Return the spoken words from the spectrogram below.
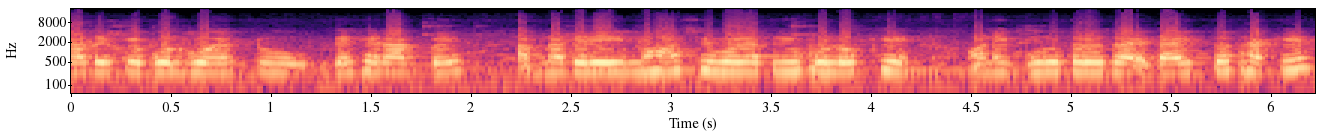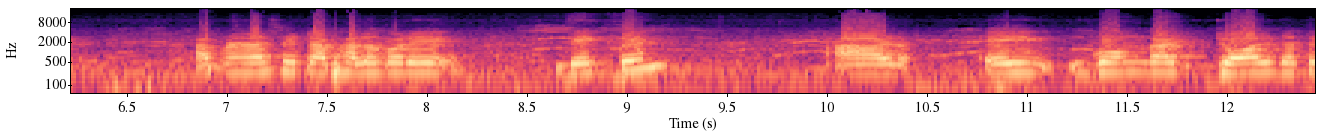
তাদেরকে বলব একটু দেখে রাখবে। আপনাদের এই মহাশিবরাত্রি উপলক্ষে অনেক গুরুতর দায়িত্ব থাকে। আপনারা সেটা ভালো করে দেখবেন। আর এই গঙ্গার জল যাতে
